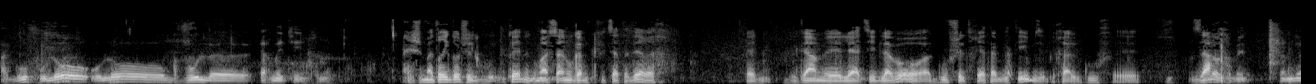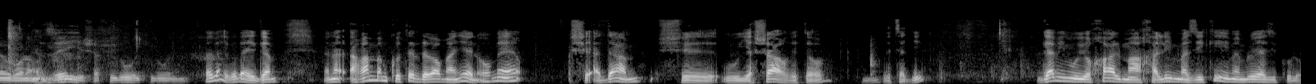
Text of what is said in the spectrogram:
הגוף הוא לא, הוא לא גבול אה, הרמטי. יש מדרגות של גבול, כן, גם עשינו גם קפיצת הדרך, כן, וגם אה, לעתיד לבוא, הגוף של תחיית המתים זה בכלל גוף זך. לא, זאת אומרת, כשאני מדבר בעולם הזה, יש אפילו, כאילו... ודאי, ודאי, גם, הרמב"ם כותב דבר מעניין, הוא אומר שאדם שהוא ישר וטוב וצדיק, גם אם הוא יאכל מאכלים מזיקים, הם לא יזיקו לו.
